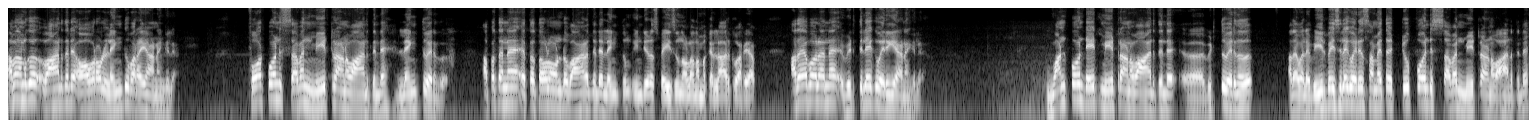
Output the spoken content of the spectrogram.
അപ്പോൾ നമുക്ക് വാഹനത്തിന്റെ ഓവറോൾ ലെങ്ത് പറയുകയാണെങ്കിൽ ഫോർ പോയിന്റ് സെവൻ മീറ്റർ ആണ് വാഹനത്തിന്റെ ലെങ്ത് വരുന്നത്. അപ്പോൾ തന്നെ എത്രത്തോളം ഉണ്ട് വാഹനത്തിന്റെ ലെങ്ത്തും ഇന്ത്യയുടെ സ്പേസും എന്നുള്ളത് നമുക്ക് എല്ലാവർക്കും അറിയാം. അതേപോലെ തന്നെ വിടുത്തിലേക്ക് വരികയാണെങ്കിൽ വൺ പോയിന്റ് എയ്റ്റ് മീറ്റർ ആണ് വാഹനത്തിന്റെ വിടുത്ത് വരുന്നത്. അതേപോലെ വീൽ ബേസിലേക്ക് വരുന്ന സമയത്ത് ടു പോയിന്റ് സെവൻ മീറ്റർ ആണ് വാഹനത്തിന്റെ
